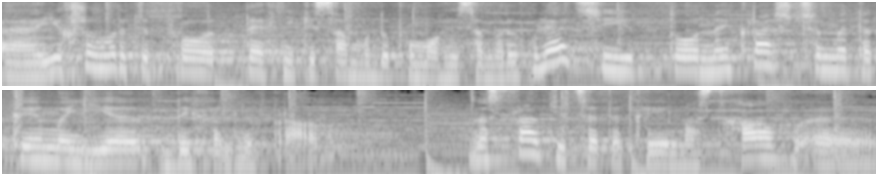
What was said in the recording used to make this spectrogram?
Е, якщо говорити про техніки самодопомоги і саморегуляції, то найкращими такими є дихальні вправи. Насправді це такий must-have, е,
